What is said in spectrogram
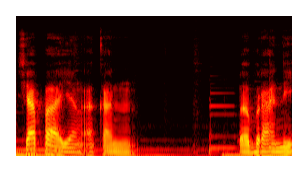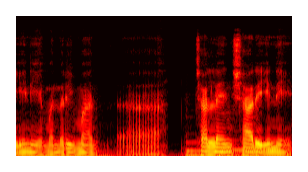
Siapa yang akan uh, berani ini menerima uh, challenge hari ini?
